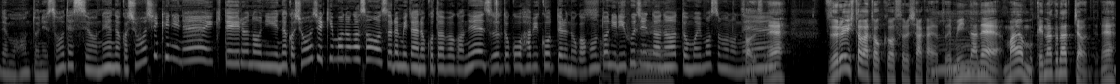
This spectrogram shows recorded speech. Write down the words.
でも本当にそうですよね。なんか正直にね生きているのになんか正直者が損をするみたいな言葉がねずっとこうはびこってるのが本当に理不尽だなと思いますものね。そうですね。ずるい人が得をする社会だと、ね、みんなね前を向けなくなっちゃうんでね、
